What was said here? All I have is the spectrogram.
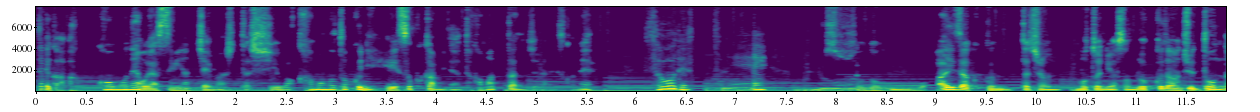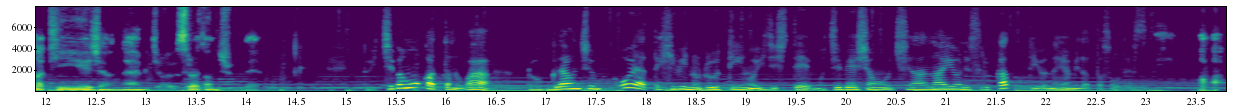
て学校もねお休みになっちゃいましたし若者特に閉塞感みたいな高まったんじゃないですかね。そうですね。そのアイザック君たちのもとにはそのロックダウン中どんなティーンエイジャーの悩みっていうのが寄せられたんでしょうね。一番多かったのはロックダウン中もどうやって日々のルーティンを維持してモチベーションを失わないようにするかっていう悩みだったそうです。あ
